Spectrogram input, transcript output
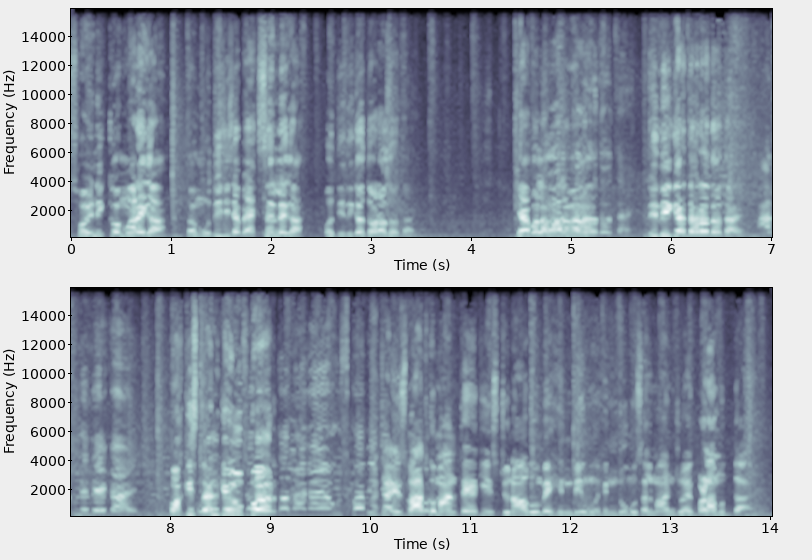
सैनिक को मारेगा तो मोदी जी जब एक्शन लेगा वो दीदी का दर्द होता है। क्या बोला मालूम है ना? होता है। दीदी क्या दर्द होता है? आपने देखा है। पाकिस्तान के ऊपर। तो उसको भी अच्छा इस बात को मानते हैं कि इस चुनावों में हिंदी हिंदू मुसलमान जो एक बड़ा मुद्दा है।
